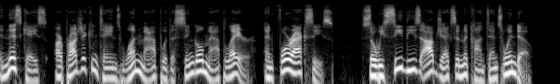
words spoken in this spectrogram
In this case, our project contains one map with a single map layer and four axes, so we see these objects in the Contents window.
